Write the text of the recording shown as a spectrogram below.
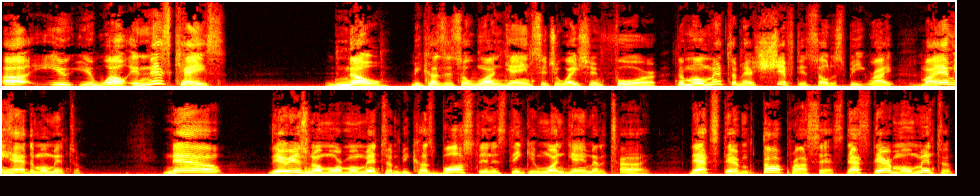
Uh, you you well in this case, no, because it's a one game situation. For the momentum has shifted, so to speak. Right? Mm-hmm. Miami had the momentum. Now there is no more momentum because Boston is thinking one game at a time. That's their thought process. That's their momentum.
